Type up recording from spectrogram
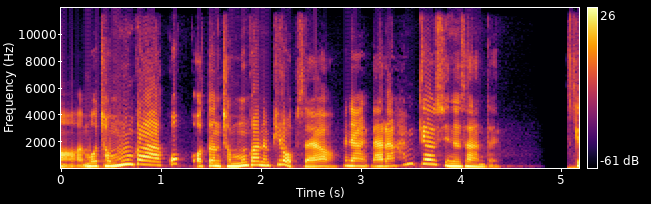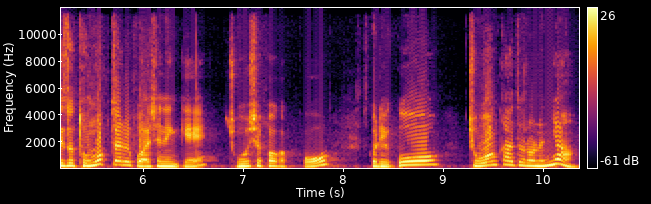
어, 뭐 전문가 꼭 어떤 전문가는 필요 없어요. 그냥 나랑 함께 할 수 있는 사람들. 그래서 동업자를 구하시는 게 좋으실 것 같고 그리고 조언 카드로는요.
